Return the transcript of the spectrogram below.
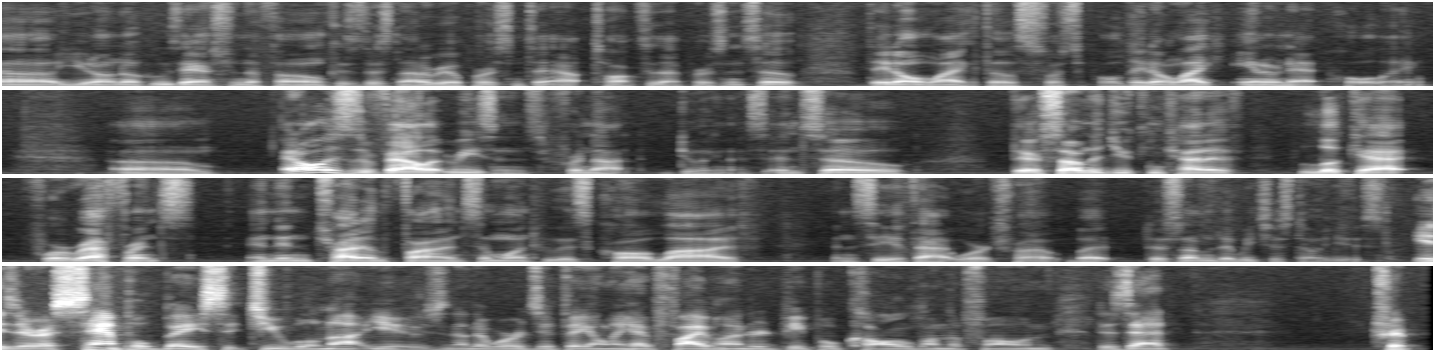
uh, you don't know who's answering the phone because there's not a real person to talk to that person. So they don't like those sorts of polls. They don't like internet polling. Um, and all these are valid reasons for not doing this. And so there are some that you can kind of look at for reference and then try to find someone who is called live and see if that works for out. But there's some that we just don't use. Is there a sample base that you will not use? In other words, if they only have 500 people called on the phone, does that trip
